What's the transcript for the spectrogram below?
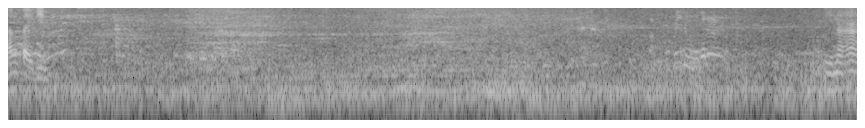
ทั้งไต่ดินไม่ดูก็ได้นี่นะฮะ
